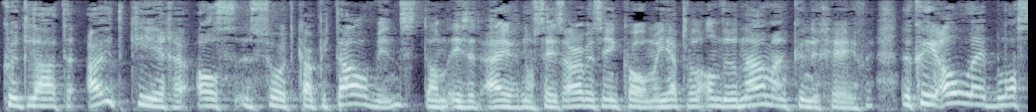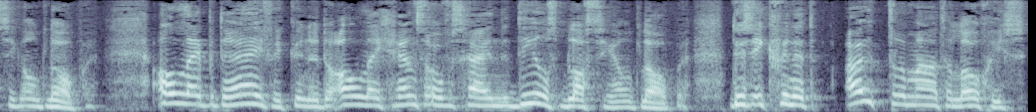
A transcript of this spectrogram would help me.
kunt laten uitkeren als een soort kapitaalwinst, dan is het eigenlijk nog steeds arbeidsinkomen. Je hebt er een andere naam aan kunnen geven. Dan kun je allerlei belastingen ontlopen. Allerlei bedrijven kunnen door allerlei grensoverschrijdende deals belastingen ontlopen. Dus ik vind het uitermate logisch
